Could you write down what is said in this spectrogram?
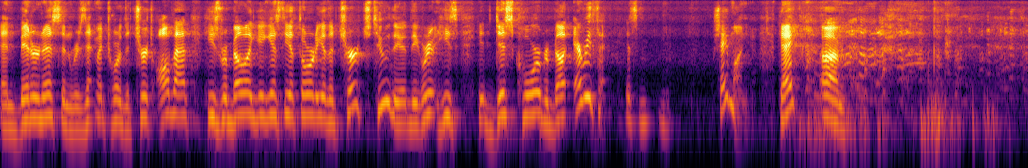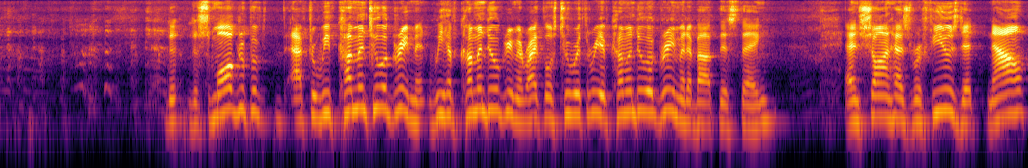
and bitterness and resentment toward the church. All that he's rebelling against the authority of the church too. The, the he's discord, rebellion, everything. It's shame on you. Okay. Um, the, the small group of, after we've come into agreement, we have come into agreement, right? Those two or three have come into agreement about this thing, and Sean has refused it. Now,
